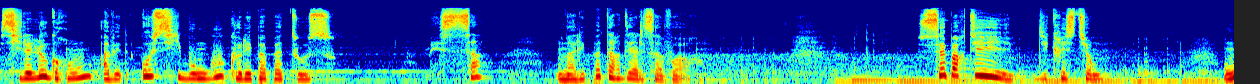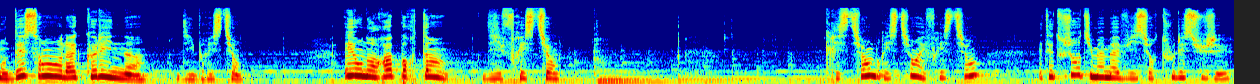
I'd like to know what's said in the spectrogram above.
si les Legrand avaient aussi bon goût que les papatous. Mais ça, on n'allait pas tarder à le savoir. C'est parti, dit Christian. On descend la colline, dit Bristian. Et on en rapporte un, dit Fristian. Christian, Bristian et Fristian étaient toujours du même avis sur tous les sujets.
